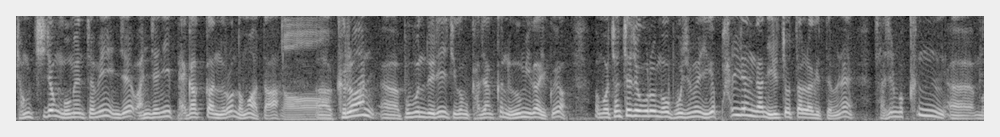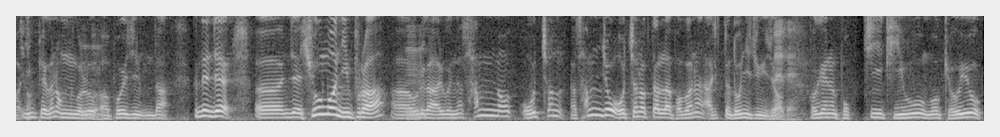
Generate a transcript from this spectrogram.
정치적 모멘텀이 이제 완전히 백악관으로 넘어왔다. 어. 어, 그러한 어, 부분들이 지금 가장 큰 의미가 있고요. 어, 뭐 전체적으로 뭐 보시면 이게 8년간 1조 달러기 때문에 사실 뭐큰 어, 뭐 임팩은 없는 걸로 어, 보여집니다. 근데 이제 어, 이제 휴먼 인프라 어, 우리가 알고 있는 3억 5천 어, 3조 5천억 달러 법안은 아직도 논의 중이죠. 네네. 거기에는 복지, 기후, 뭐 교육,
